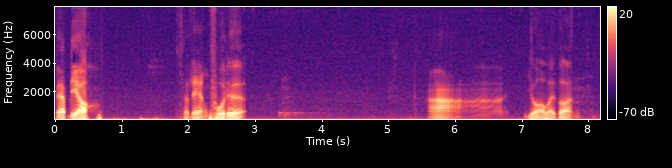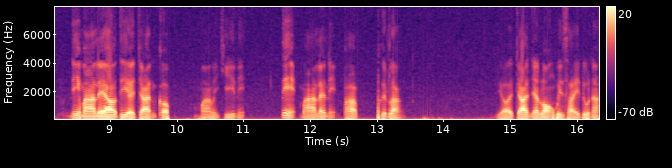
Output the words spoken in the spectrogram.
แป๊บเดียว แสดงโฟลเดอร์ อ่า ย่อไว้ก่อน นี่มาแล้วที่อาจารย์ก๊อปมาเมื่อกี้นี่ นี่มาแล้วนี่ภาพพื้นหลัง เดี๋ยวอาจารย์จะลองไปใส่ดูนะ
